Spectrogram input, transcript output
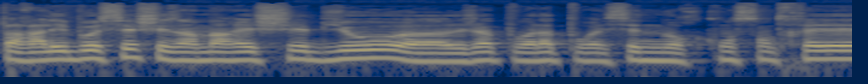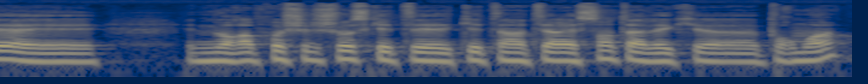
par aller bosser chez un maraîcher bio, euh, déjà pour, voilà, pour essayer de me reconcentrer et, de me rapprocher de choses qui étaient, qui étaient intéressantes avec, pour moi.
